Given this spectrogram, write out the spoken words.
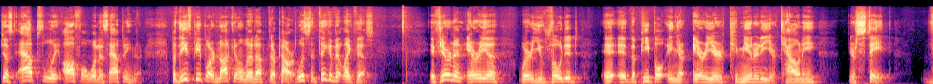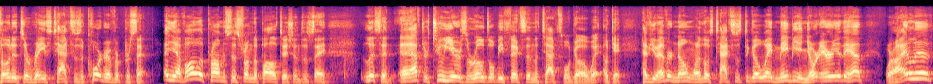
just absolutely awful what is happening there. But these people are not going to let up their power. Listen, think of it like this: if you're in an area where you voted uh, uh, the people in your area, your community, your county, your state voted to raise taxes a quarter of a percent. And you have all the promises from the politicians to say, listen, after two years, the roads will be fixed and the tax will go away. Okay, have you ever known one of those taxes to go away? Maybe in your area they have. Where I live,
